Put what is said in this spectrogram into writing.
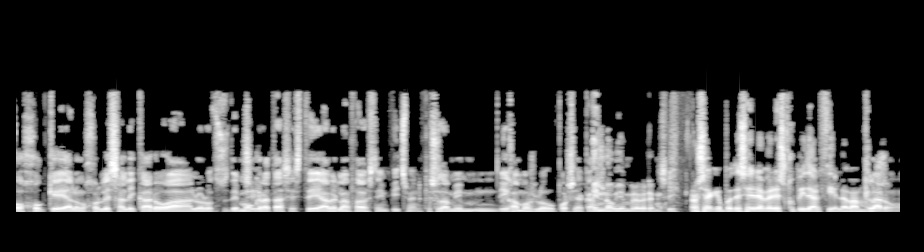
ojo que a lo mejor le sale caro a los demócratas este haber lanzado este impeachment, que eso también digámoslo por si acaso. En noviembre veremos. Sí. O sea que puede ser haber escupido al cielo, vamos. Claro,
